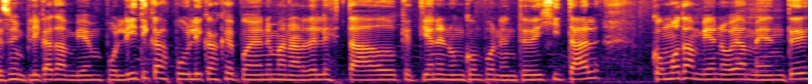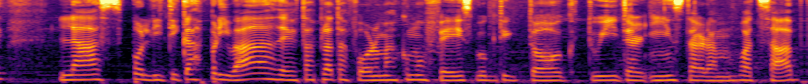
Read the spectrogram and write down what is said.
Eso implica también políticas públicas que pueden emanar del Estado, que tienen un componente digital, como también, obviamente, las políticas privadas de estas plataformas como Facebook, TikTok, Twitter, Instagram, WhatsApp,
